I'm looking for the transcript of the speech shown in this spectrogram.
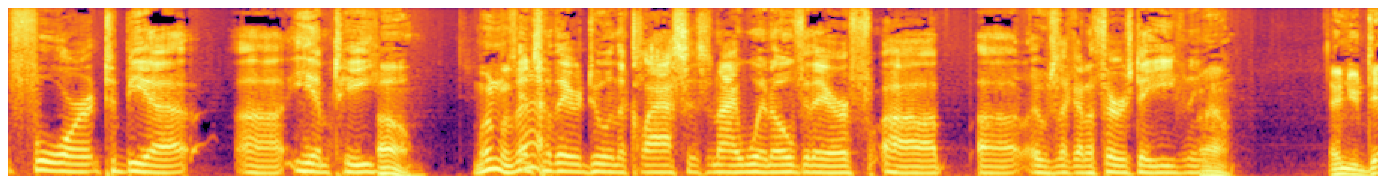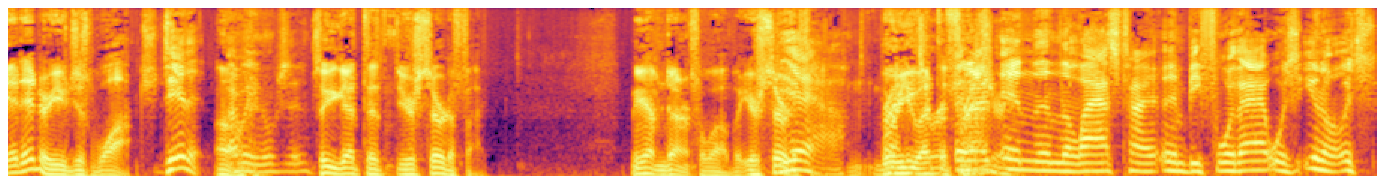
For to be a uh, EMT. Oh, when was and that? so they were doing the classes, and I went over there. Uh, uh, it was like on a Thursday evening. Wow. And you did it or you just watched? Did it? Oh, I mean, so you got the, you're certified. You haven't done it for a while, but you're certified. Yeah. Were you at the and. I, and then the last time, and before that was, you know, it's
